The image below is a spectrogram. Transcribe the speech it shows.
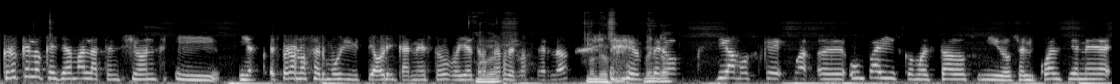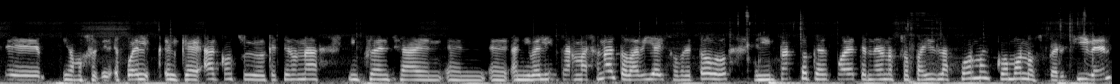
creo que lo que llama la atención, y, espero no ser muy teórica en esto, voy a tratar de no hacerlo, pero digamos que eh, un país como Estados Unidos, el cual tiene, eh, digamos, eh, fue el, que ha construido, el que tiene una influencia en, a nivel internacional todavía y sobre todo el impacto que puede tener en nuestro país, la forma en cómo nos perciben,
